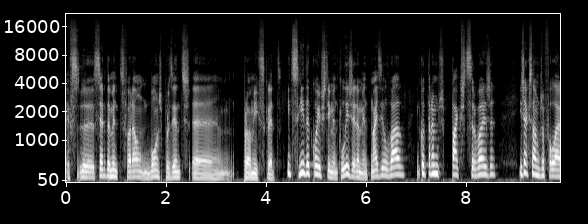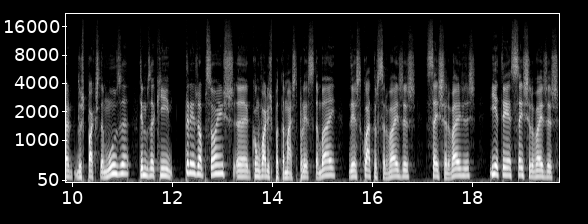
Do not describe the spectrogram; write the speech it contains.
Eh, certamente farão bons presentes uh, para o amigo secreto. E de seguida, com investimento ligeiramente mais elevado, encontramos packs de cerveja. E já que estamos a falar dos packs da Musa, temos aqui três opções uh, com vários patamares de preço também, desde quatro cervejas, seis cervejas e até seis cervejas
